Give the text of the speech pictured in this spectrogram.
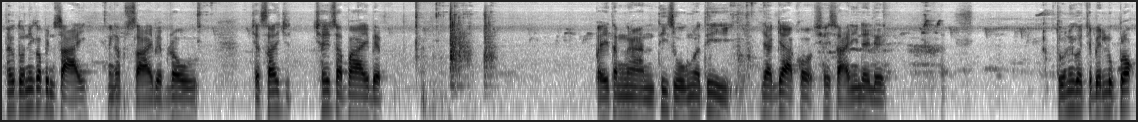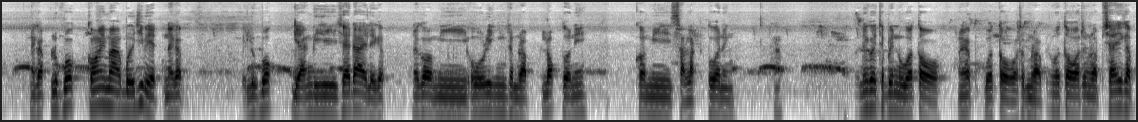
แล้วตัวนี้ก็เป็นสายนะครับสายแบบเราจะใช้ใช้สบายแบบ ไปทำงานที่สูงหรือที่ยากๆก็ใช้สายนี้ได้เลย ตัวนี้ก็จะเป็นลูกบล็อกนะครับลูกบล็อกก็ให้มาเบอร์21นะครับเป็นลูกบล็อกอย่างดีใช้ได้เลยครับแล้วก็มีโอริงสำหรับล็อกตัวนี้ ก็มีสลักตัวหนึ่งครับตัวนี้ก็จะเป็นหัวต่อนะครับหัวต่อสำหรับหัวต่อสำหรับใช้กับ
